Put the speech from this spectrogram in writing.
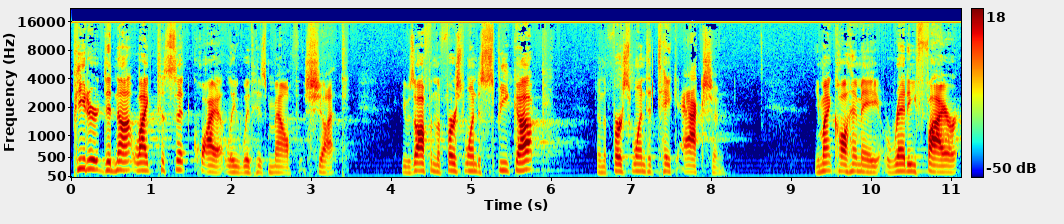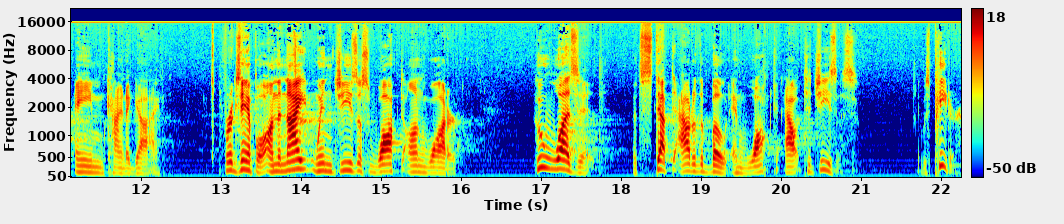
Peter did not like to sit quietly with his mouth shut. He was often the first one to speak up and the first one to take action. You might call him a ready, fire, aim kind of guy. For example, on the night when Jesus walked on water, who was it that stepped out of the boat and walked out to Jesus? It was Peter.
